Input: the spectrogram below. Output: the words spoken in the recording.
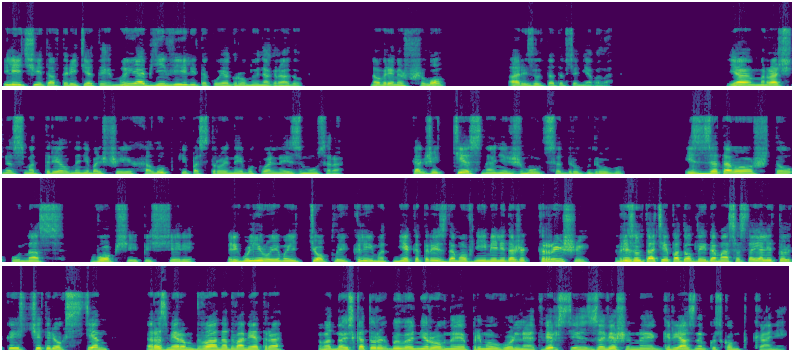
или чьи-то авторитеты, мы объявили такую огромную награду. Но время шло, а результата все не было. Я мрачно смотрел на небольшие халупки, построенные буквально из мусора. Как же тесно они жмутся друг к другу. Из-за того, что у нас в общей пещере регулируемый теплый климат, некоторые из домов не имели даже крыши. В результате подобные дома состояли только из четырех стен размером 2 на 2 метра в одной из которых было неровное прямоугольное отверстие, завешенное грязным куском ткани.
